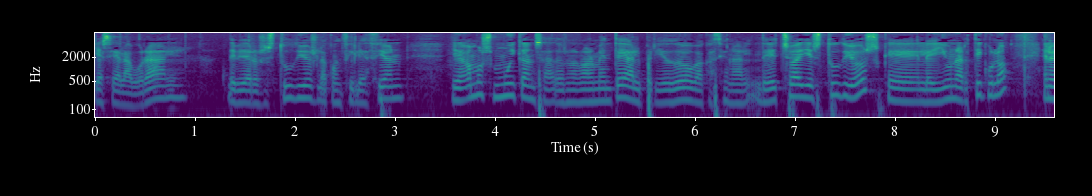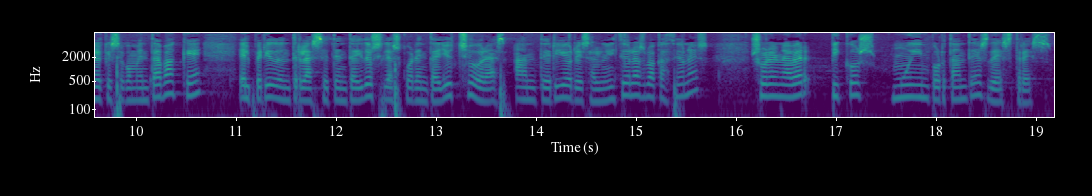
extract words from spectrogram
ya sea laboral, debido a los estudios, la conciliación, llegamos muy cansados normalmente al periodo vacacional. De hecho, hay estudios que leí un artículo en el que se comentaba que el periodo entre las 72 y las 48 horas anteriores al inicio de las vacaciones suelen haber picos muy importantes de estrés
